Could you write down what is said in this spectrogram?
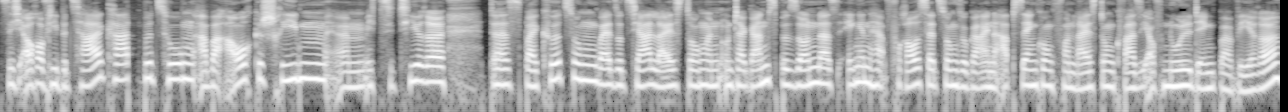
sich auch auf die Bezahlkarten bezogen, aber auch geschrieben, ähm, ich zitiere, dass bei Kürzungen bei Sozialleistungen unter ganz besonders engen Voraussetzungen sogar eine Absenkung von Leistungen quasi auf Null denkbar wäre.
